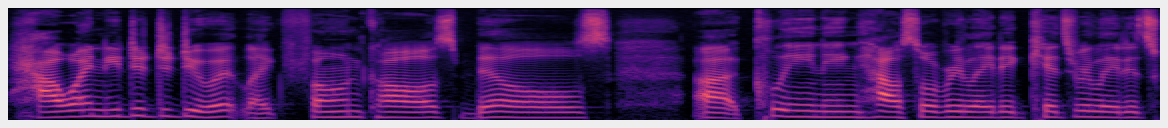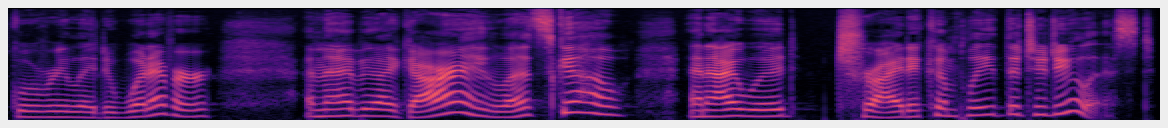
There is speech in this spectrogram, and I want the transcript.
how I needed to do it, like phone calls, bills, uh, cleaning, household related, kids related, school related, whatever. And then I'd be like, all right, let's go. And I would try to complete the to do list.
